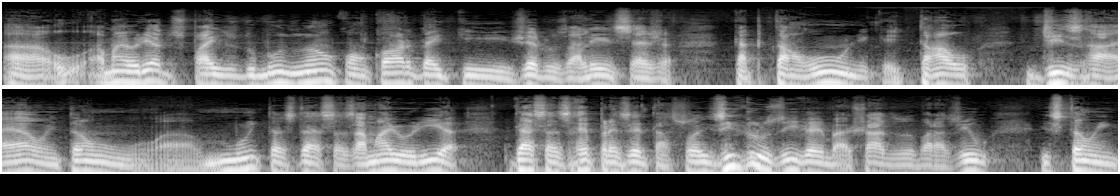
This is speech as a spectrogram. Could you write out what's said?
Uh, a maioria dos países do mundo não concorda em que Jerusalém seja capital única e tal de Israel, então uh, muitas dessas, a maioria dessas representações, inclusive a embaixada do Brasil, estão em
